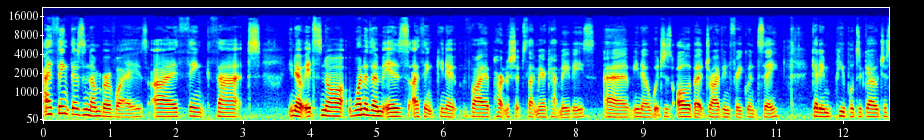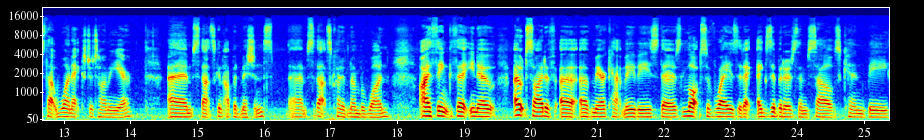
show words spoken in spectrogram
I think there's a number of ways. I think that, you know, it's not, one of them is, I think, you know, via partnerships like Meerkat Movies, um, you know, which is all about driving frequency, getting people to go just that one extra time a year. Um, so that's going to up admissions. Um, so that's kind of number one. I think that you know outside of uh, of Meerkat movies, there's lots of ways that exhibitors themselves can be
